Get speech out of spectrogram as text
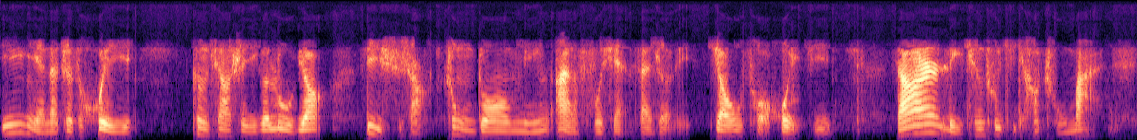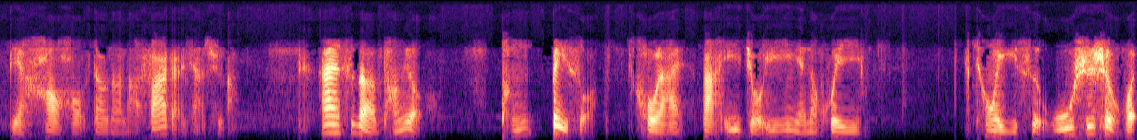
一一年的这次会议，更像是一个路标，历史上众多明暗浮现在这里交错汇集，然而理清出几条主脉，便浩浩荡荡的发展下去了。爱因斯坦的朋友彭贝索后来把一九一一年的会议称为一次巫师盛会。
